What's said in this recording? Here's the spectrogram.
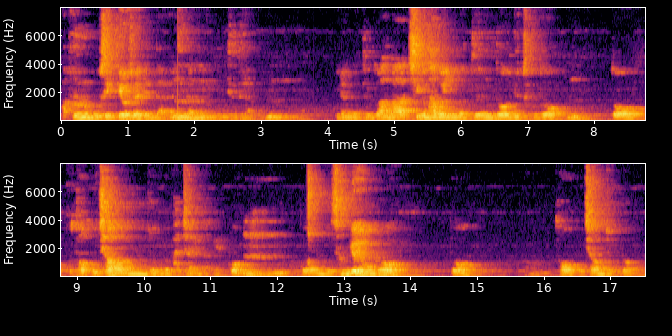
앞으로는 모색되어져야 된다는 생각이 들더라고요. 음. 이런 것들도 아마 지금 하고 있는 것들도 유튜브도 음. 또더 고차원적으로 발전해 가겠고 음. 또 선교용으로 또 더 고차원적으로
